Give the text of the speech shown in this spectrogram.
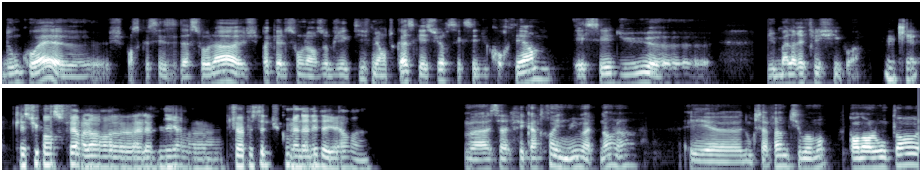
Donc ouais, euh, je pense que ces assauts-là, je ne sais pas quels sont leurs objectifs, mais en tout cas, ce qui est sûr, c'est que c'est du court terme et c'est du, euh, mal réfléchi. Quoi. Ok. Qu'est-ce que tu penses faire alors euh, à l'avenir Tu as posté depuis combien d'années d'ailleurs bah, Ça fait 4 ans et demi maintenant, là. Et donc ça fait un petit moment. Pendant longtemps,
